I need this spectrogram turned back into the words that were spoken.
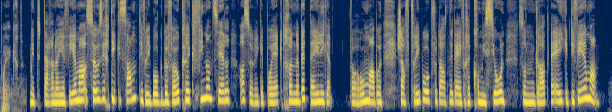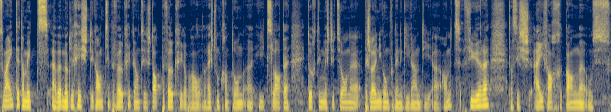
Projekte. Mit dieser neuen Firma soll sich die gesamte Freiburger Bevölkerung finanziell an solchen Projekten beteiligen Warum aber schafft Freiburg für das nicht einfach eine Kommission, sondern gerade eine eigene Firma? Zum einen, damit es eben möglich ist, die ganze Bevölkerung, die ganze Stadtbevölkerung, aber auch den Rest des Kantons äh, einzuladen, durch die Investitionen Beschleunigung von der Energiewende äh, anzuführen. Das ist einfacher gegangen aus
